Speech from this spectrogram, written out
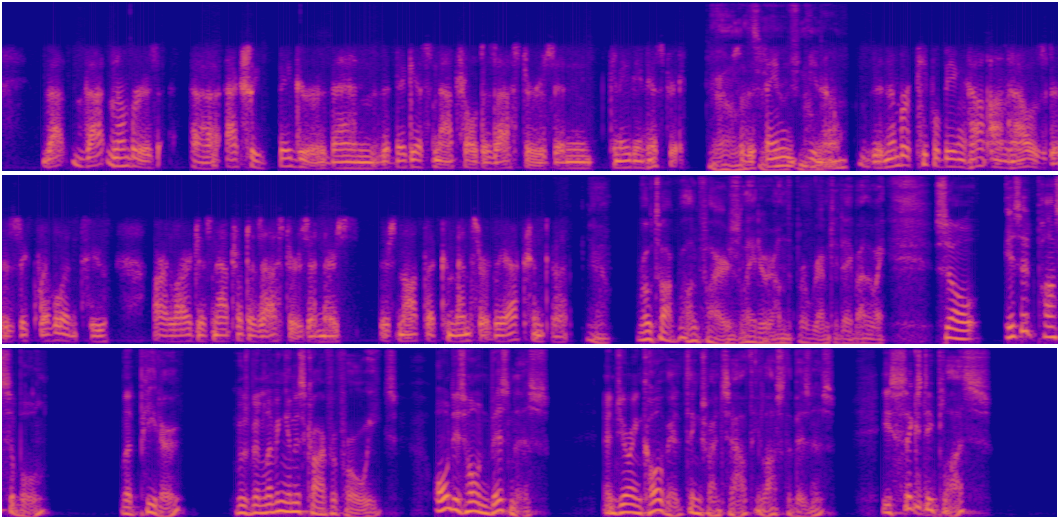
that that number is uh, actually bigger than the biggest natural disasters in Canadian history. Yeah, so the same, you know, the number of people being unhoused is equivalent to our largest natural disasters, and there's there's not the commensurate reaction to it. Yeah, we'll talk wildfires later on the program today. By the way, so is it possible that Peter, who's been living in his car for four weeks, owned his own business, and during COVID, things went south. He lost the business. He's hmm. 60 plus,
